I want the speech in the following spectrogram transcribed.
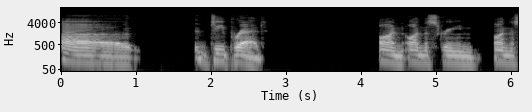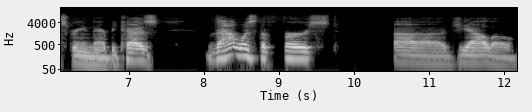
uh Deep Red on on the screen on the screen there because that was the first uh giallo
